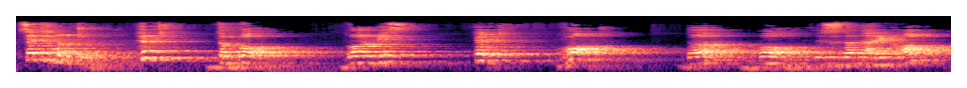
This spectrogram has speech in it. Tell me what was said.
Sentence number two. Hit the ball. Verb is hit. What? The ball. This is the direct object.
